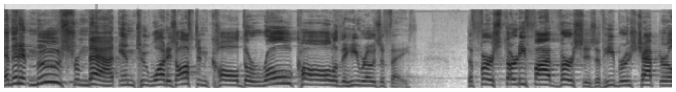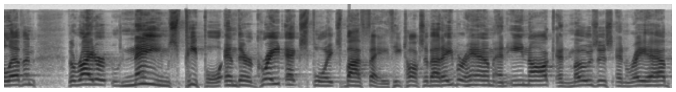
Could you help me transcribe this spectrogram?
And then it moves from that into what is often called the roll call of the heroes of faith. The first 35 verses of Hebrews chapter 11 the writer names people and their great exploits by faith. He talks about Abraham and Enoch and Moses and Rahab,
